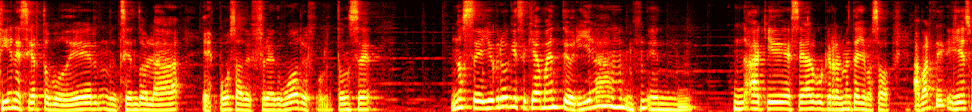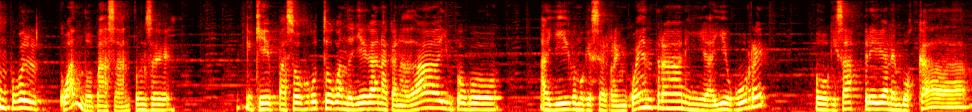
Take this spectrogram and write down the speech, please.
tiene cierto poder siendo la esposa de Fred Waterford. Entonces, no sé, yo creo que se queda más en teoría a que sea algo que realmente haya pasado. Aparte, que es un poco el cuándo pasa. Entonces, que pasó justo cuando llegan a Canadá y un poco allí como que se reencuentran y allí ocurre. O quizás previa a la emboscada.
